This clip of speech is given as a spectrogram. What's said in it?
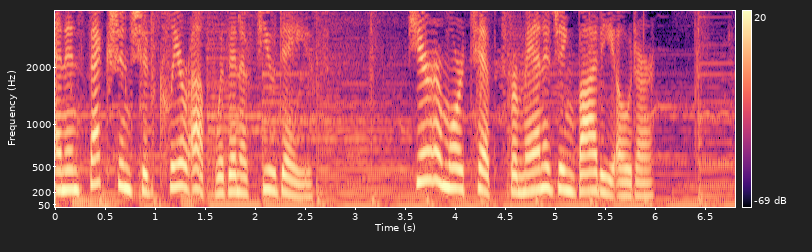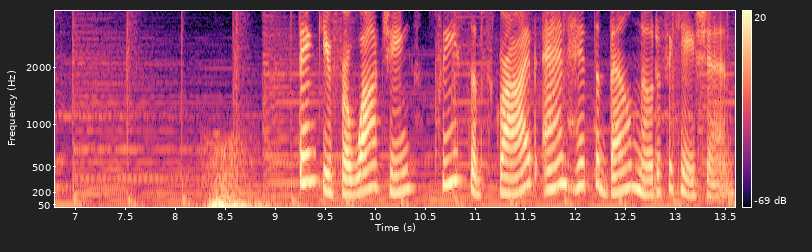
an infection should clear up within a few days. Here are more tips for managing body odor. Thank you for watching. Please subscribe and hit the bell notification.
